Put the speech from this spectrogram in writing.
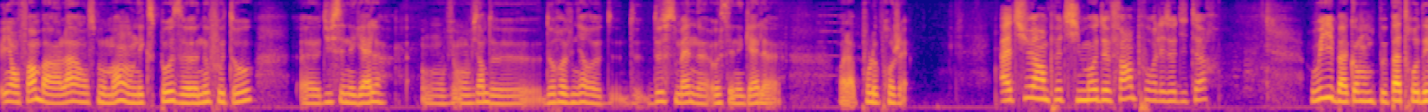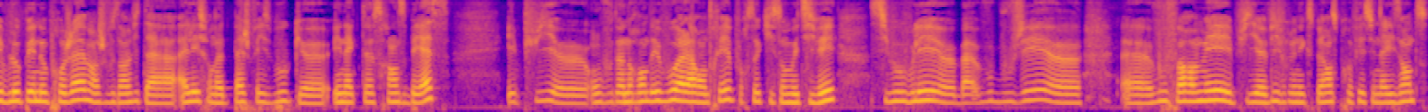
Et enfin, ben là, en ce moment, on expose euh, nos photos euh, du Sénégal. On, vient de, revenir de, deux semaines au Sénégal voilà, pour le projet. As-tu un petit mot de fin pour les auditeurs? Oui, bah comme on ne peut pas trop développer nos projets, ben, je vous invite à aller sur notre page Facebook Enactus Reims BS et puis, euh, on vous donne rendez-vous à la rentrée pour ceux qui sont motivés. Si vous voulez euh, bah, vous bouger, euh, vous former et puis vivre une expérience professionnalisante,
